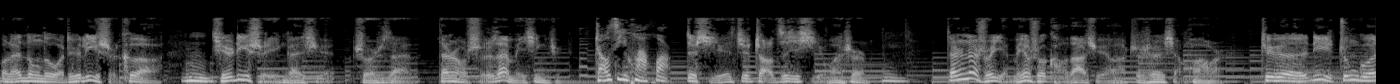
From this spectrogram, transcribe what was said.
后来弄得我这个历史课啊，嗯，其实历史应该学，说实在的，但是我实在没兴趣，着急画画。就喜就找自己喜欢事儿嘛。嗯但是那时候也没有说考大学啊，只是想画画。这个历中国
